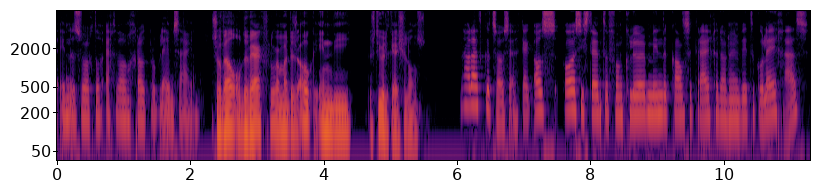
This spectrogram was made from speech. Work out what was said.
in de zorg toch echt wel een groot probleem zijn. Zowel op de werkvloer, maar dus ook in die bestuurlijke echelons. Nou, laat ik het zo zeggen. Kijk, als co-assistenten van kleur minder kansen krijgen dan hun witte collega's,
